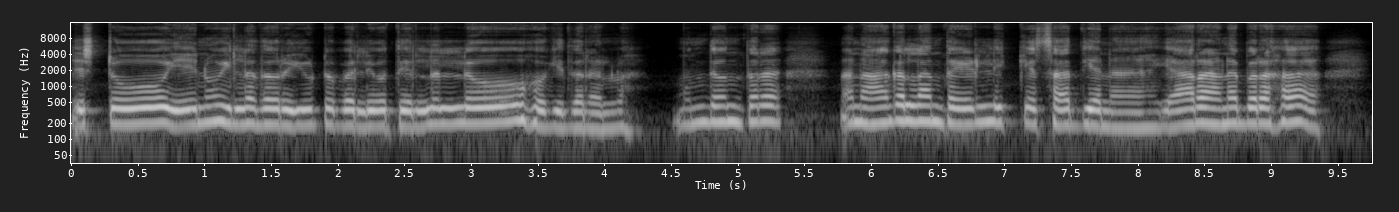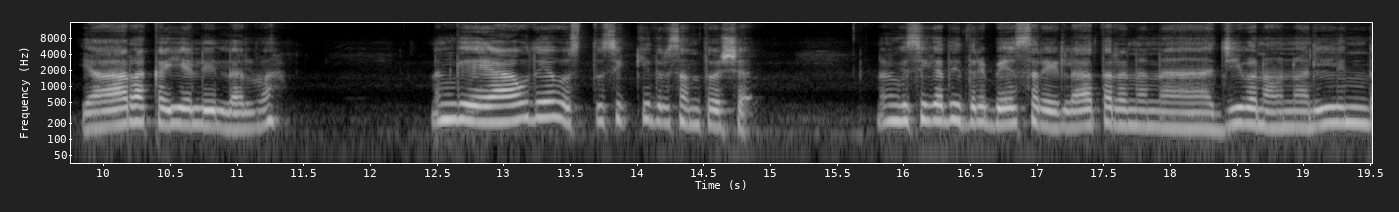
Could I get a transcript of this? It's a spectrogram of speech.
ಎಷ್ಟೋ ಏನೂ ಇಲ್ಲದವರು ಯೂಟ್ಯೂಬಲ್ಲಿ ಇವತ್ತು ಎಲ್ಲೆಲ್ಲೋ ಹೋಗಿದ್ದಾರಲ್ವ? ಮುಂದೆ ಒಂಥರ ನಾನು ಆಗಲ್ಲ ಅಂತ ಹೇಳಲಿಕ್ಕೆ ಸಾಧ್ಯನಾ? ಯಾರ ಹಣೆ ಬರಹ ಯಾರ ಕೈಯಲ್ಲಿ ಇಲ್ಲ ಅಲ್ವಾ? ನನಗೆ ಯಾವುದೇ ವಸ್ತು ಸಿಕ್ಕಿದರೆ ಸಂತೋಷ. ನನಗೆ ಸಿಗದಿದ್ದರೆ ಬೇಸರ ಇಲ್ಲ. ಆ ಥರ ನನ್ನ ಜೀವನವನ್ನು ಅಲ್ಲಿಂದ,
